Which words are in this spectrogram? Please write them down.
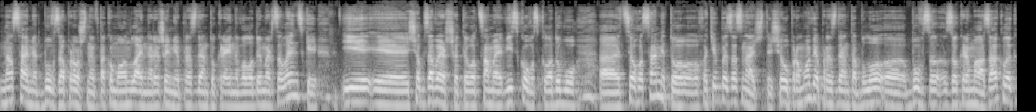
на саміт був запрошений в такому онлайн режимі президент України Володимир Зеленський. І е, щоб завершити от саме військову складову цього саміту, хотів би зазначити, що у промові президента було був зо- зокрема заклик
